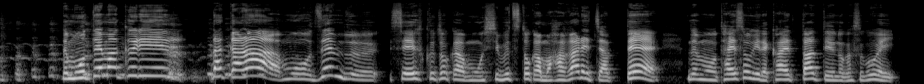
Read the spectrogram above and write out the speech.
で、モテまくりだからもう全部制服とかもう私物とかも剥がれちゃって、でも体操着で帰ったっていうのがすごい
